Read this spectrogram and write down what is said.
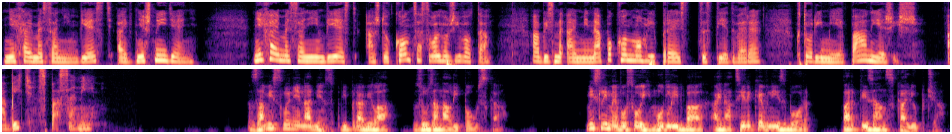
nechajme sa ním viesť aj v dnešný deň – Nechajme sa ním viesť až do konca svojho života, aby sme aj my napokon mohli prejsť cez tie dvere, ktorými je Pán Ježiš a byť spasený. Zamyslenie na dnes pripravila Zuzana Lipovská. Myslíme vo svojich modlitbách aj na cirkevný zbor Partizánska Ľubča.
